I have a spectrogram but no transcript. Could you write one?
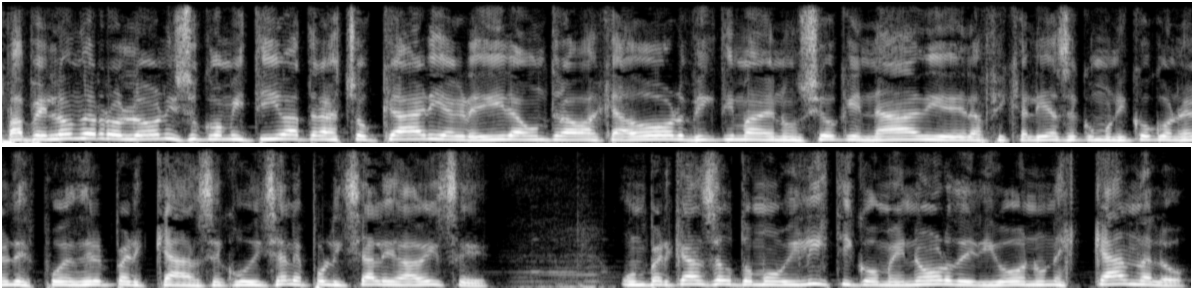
Papelón de Rolón y su comitiva tras chocar y agredir a un trabajador. Víctima denunció que nadie de la fiscalía se comunicó con él después del percance. Judiciales policiales a veces. Un percance automovilístico menor derivó en un escándalo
